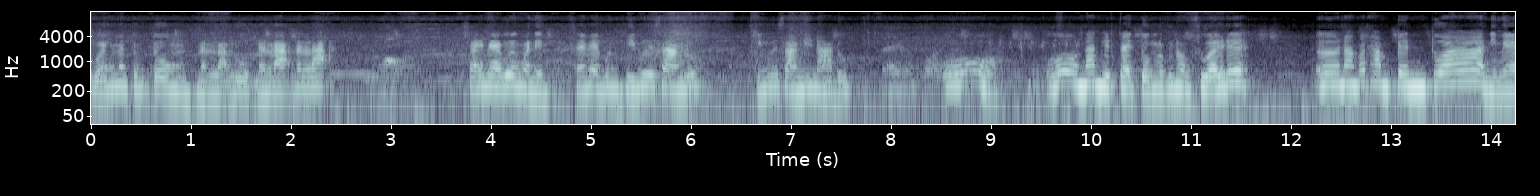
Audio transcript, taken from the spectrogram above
ลวยให้มันตรงๆ นั่นละลูก นั่นละนั่นละ ใช้แม่เบื้องวันนี้ ใช้แม่เบื้องผีมือสร้างดูผีมือสร้างนี่หนาดู โอ้โอ้นางเห็ดไก่ตรงแล้วพี่น้องสวยเด้เออนางก็ทำเป็นตัวนี่แม่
